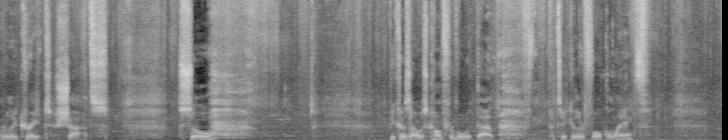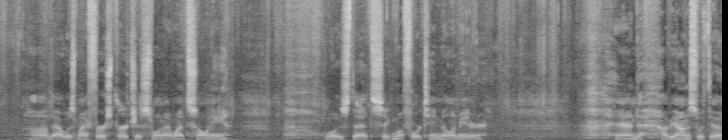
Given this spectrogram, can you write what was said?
really great shots. So, because I was comfortable with that particular focal length, uh, that was my first purchase when I went Sony was that Sigma 14 millimeter. And I'll be honest with you,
